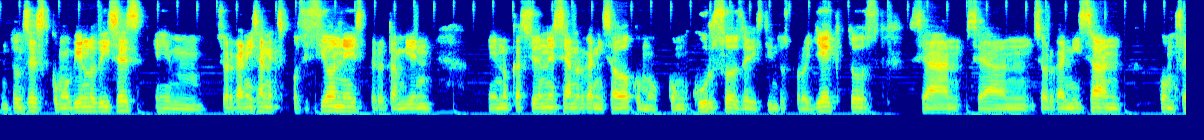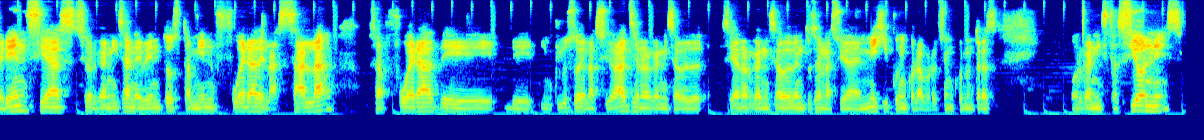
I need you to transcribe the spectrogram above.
Entonces, como bien lo dices, em, se organizan exposiciones, pero también en ocasiones se han organizado como concursos de distintos proyectos, se, se, se organizan conferencias, se organizan eventos también fuera de la sala, o sea, fuera de, incluso de la ciudad, se han, organizado, se han organizado eventos en la Ciudad de México en colaboración con otras organizaciones.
